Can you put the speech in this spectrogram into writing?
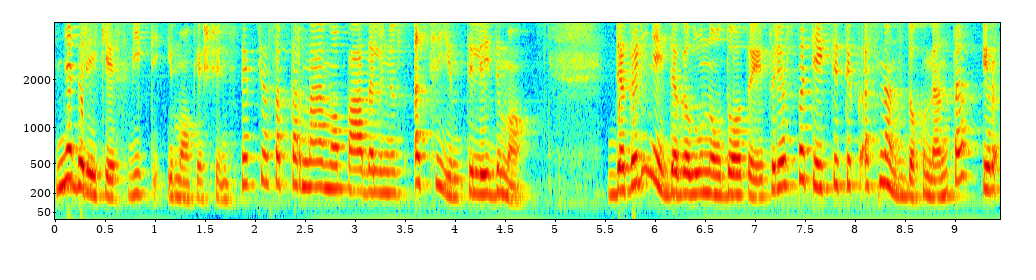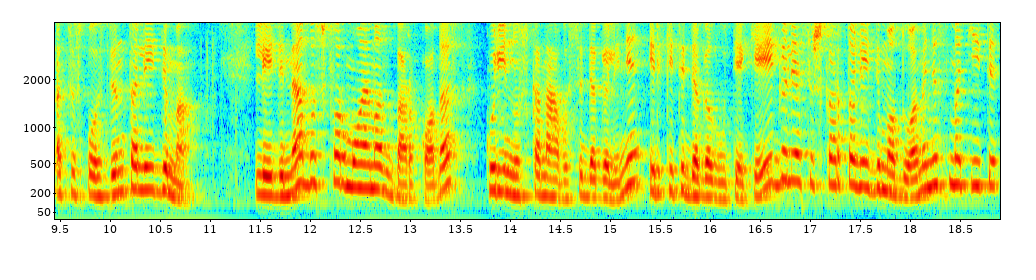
Nebereikės vykti į mokesčių inspekcijos aptarnavimo padalinius atsijimti leidimo. Degaliniai degalų naudotojai turės pateikti tik asmens dokumentą ir atsispausdintą leidimą. Leidime bus formuojamas barkodas, kurį nuskanavusi degalinė ir kiti degalų tiekėjai galės iš karto leidimo duomenis matyti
